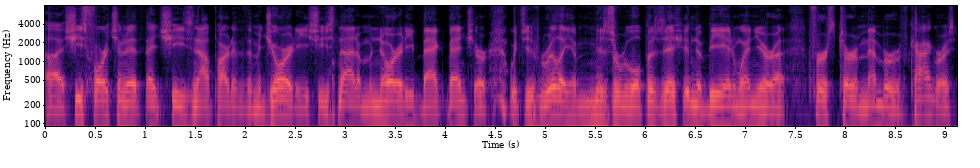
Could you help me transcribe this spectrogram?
Uh, she's fortunate that she's now part of the majority. She's not a minority backbencher, which is really a miserable position to be in when you're a first term member of Congress.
